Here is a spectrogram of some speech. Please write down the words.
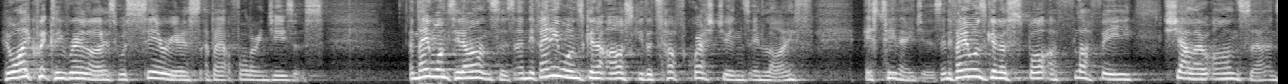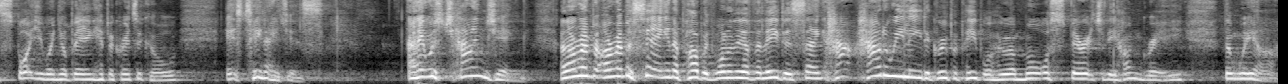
who I quickly realized was serious about following Jesus. And they wanted answers. And if anyone's going to ask you the tough questions in life, it's teenagers. And if anyone's going to spot a fluffy, shallow answer and spot you when you're being hypocritical, it's teenagers. And it was challenging. And I remember, I remember sitting in a pub with one of the other leaders saying, how, how do we lead a group of people who are more spiritually hungry than we are?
